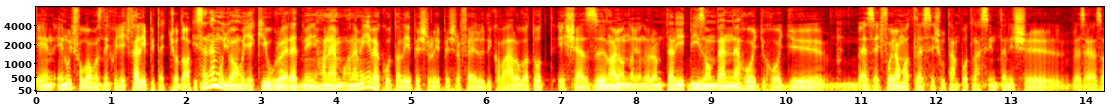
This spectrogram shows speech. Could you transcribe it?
én, én úgy fogalmaznék, hogy egy felépített csoda, hiszen nem úgy van, hogy egy kiugró eredmény, hanem, hanem évek óta lépésről lépésre fejlődik a válogatott, és ez nagyon-nagyon örömteli. Bízom benne, hogy, hogy ez egy folyamat lesz, és utánpotlás szinten is ez, ez a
